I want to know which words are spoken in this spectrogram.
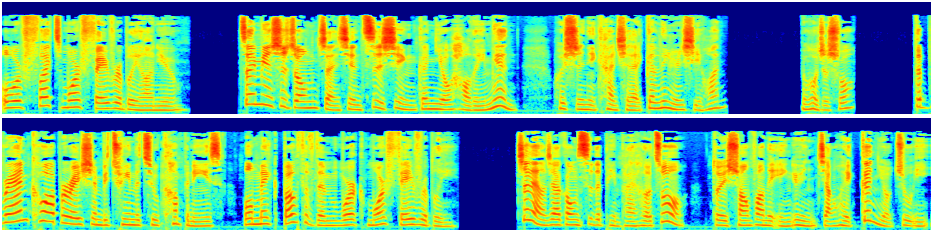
will reflect more favorably on you。在面试中展现自信跟友好的一面，会使你看起来更令人喜欢。又或者说，The brand cooperation between the two companies will make both of them work more favorably。这两家公司的品牌合作对双方的营运将会更有助益。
